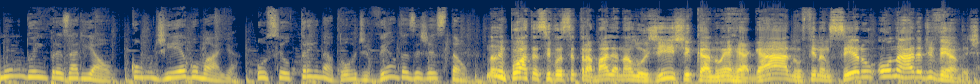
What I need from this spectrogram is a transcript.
Mundo Empresarial, com Diego Maia, o seu treinador de vendas e gestão. Não importa se você trabalha na logística, no RH, no financeiro ou na área de vendas.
